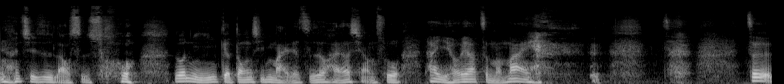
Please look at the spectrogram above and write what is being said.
因为其实老实说，如果你一个东西买了之后，还要想说它以后要怎么卖，这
